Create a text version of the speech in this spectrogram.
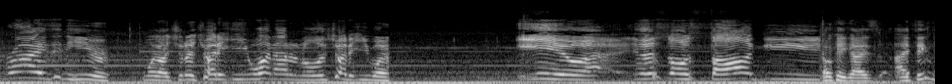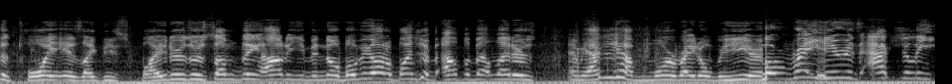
fries in here. Oh my god, should I try to eat one? I don't know. Let's try to eat one. Ew, it's so soggy. Okay, guys, I think the toy is like these spiders or something. I don't even know. But we got a bunch of alphabet letters. And we actually have more right over here. But right here is actually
